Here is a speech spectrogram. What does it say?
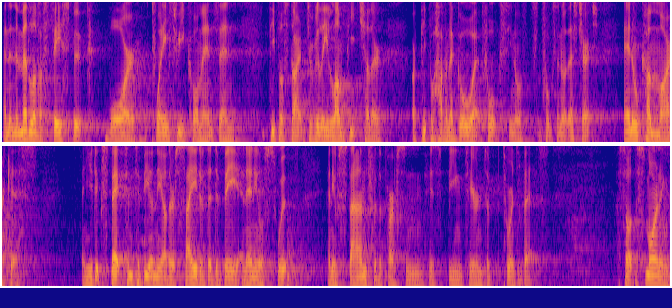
And in the middle of a Facebook war, 23 comments in, people starting to really lump each other, or people having a go at folks, you know, folks that know at this church. In will come Markus. And you'd expect him to be on the other side of the debate, and then he'll swoop and he'll stand for the person who's being torn to, torn to bits. I saw it this morning.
